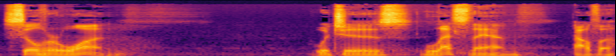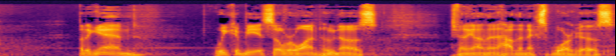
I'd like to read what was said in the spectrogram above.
Silver 1, which is less than Alpha. But again, we could be at Silver 1. Who knows? Depending on the, how the next war goes.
